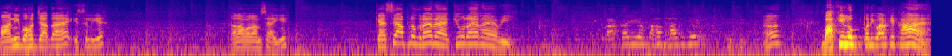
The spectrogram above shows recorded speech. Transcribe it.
पानी बहुत ज़्यादा है, इसलिए आराम आराम से आइए। कैसे आप लोग रह रहे हैं? क्यों रह रहे हैं अभी? हाँ? बाकी लोग परिवार के कहाँ हैं?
